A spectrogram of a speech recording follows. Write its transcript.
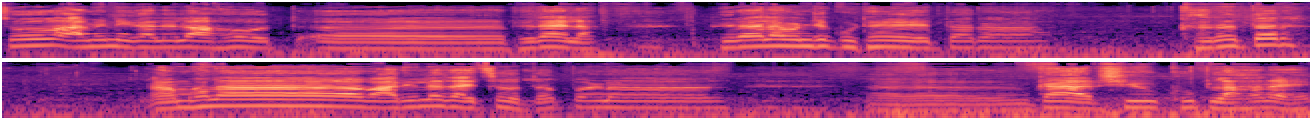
सो आम्ही निघालेलो आहोत फिरायला. फिरायला म्हणजे कुठे? तर खरं तर आम्हाला वारीला जायचं होतं पण काय अर्शिव खूप लहान आहे.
